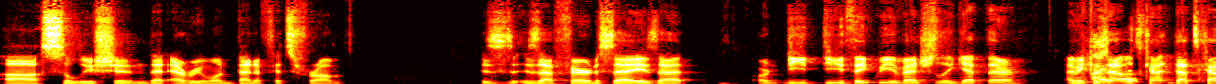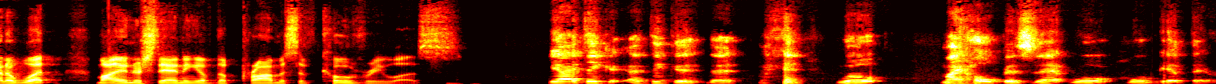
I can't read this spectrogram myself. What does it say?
uh, solution that everyone benefits from. Is is that fair to say? Is that or do you, do you think we eventually get there? I mean, because that was kind of, that's kind of what my understanding of the promise of Kovri was. Yeah, I think I think that, that will. My hope is that we'll we'll get there.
